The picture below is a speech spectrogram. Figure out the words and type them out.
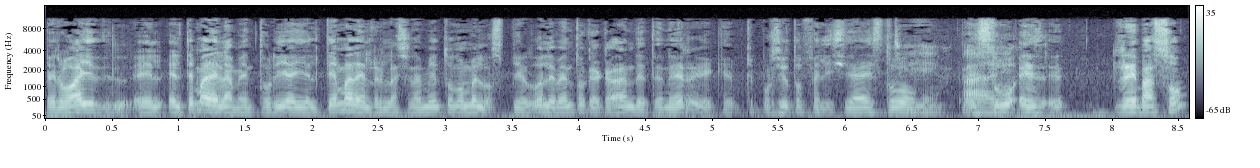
pero hay el, el, tema de la mentoría y el tema del relacionamiento no me los pierdo. El evento que acaban de tener, eh, que, que por cierto, felicidades, estuvo, sí, estuvo es, eh, rebasó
